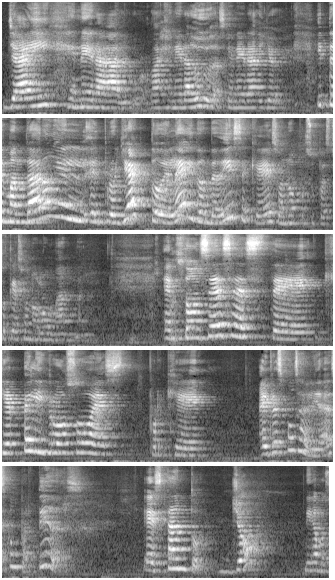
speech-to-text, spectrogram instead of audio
ya ahí genera algo, ¿verdad? Genera dudas, genera... Y te mandaron el, el, proyecto de ley donde dice que eso, no, por supuesto que eso no lo mandan. Entonces, este, qué peligroso es porque hay responsabilidades compartidas. Es tanto yo digamos,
